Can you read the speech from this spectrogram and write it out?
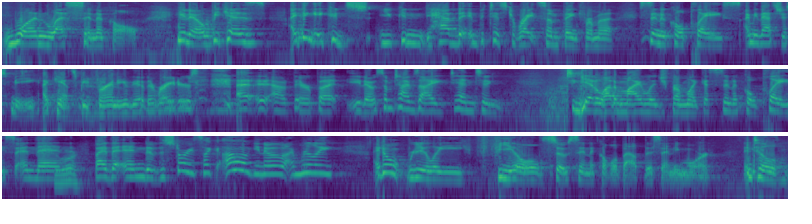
one less cynical. You know, because I think it could s- you can have the impetus to write something from a cynical place. I mean, that's just me. I can't speak for any of the other writers out out there, but you know, sometimes I tend to to get a lot of mileage from like a cynical place and then Sure. by the end of the story it's like oh you know i'm really i don't really feel so cynical about this anymore until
